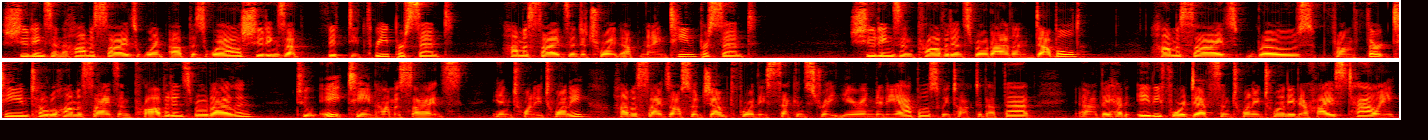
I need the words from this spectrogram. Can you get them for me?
shootings and homicides went up as well. Shootings up 53%, homicides in Detroit up 19%. Shootings in Providence, Rhode Island doubled. Homicides rose from 13 total homicides in Providence, Rhode Island, to 18 homicides in 2020. Homicides also jumped for the second straight year in Minneapolis. We talked about that. Uh, they had 84 deaths in 2020, their highest tally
